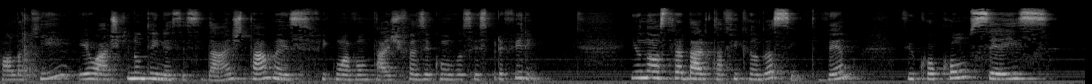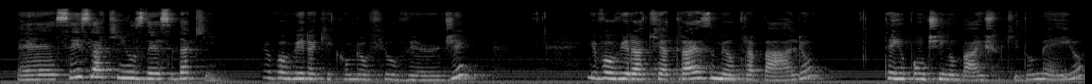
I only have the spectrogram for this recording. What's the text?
cola aqui. Eu acho que não tem necessidade, tá? Mas ficam à vontade de fazer como vocês preferirem. E o nosso trabalho tá ficando assim, tá vendo? Ficou com seis, é, seis lequinhos desse daqui. Eu vou vir aqui com o meu fio verde e vou vir aqui atrás do meu trabalho. Tem o pontinho baixo aqui do meio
